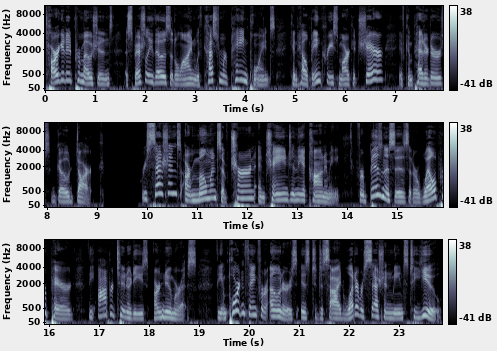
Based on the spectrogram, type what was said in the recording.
Targeted promotions, especially those that align with customer pain points, can help increase market share if competitors go dark. Recessions are moments of churn and change in the economy. For businesses that are well prepared, the opportunities are numerous. The important thing for owners is to decide what a recession means to you.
